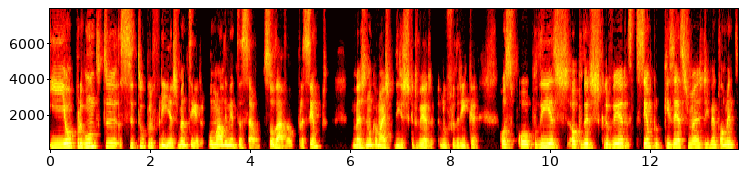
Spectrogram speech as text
e eu pergunto-te se tu preferias manter uma alimentação saudável para sempre, mas nunca mais podias escrever no Frederica, ou, se, ou, podias, ou poderes escrever sempre que quisesses, mas eventualmente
